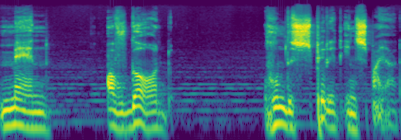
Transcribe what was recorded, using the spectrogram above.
men of God whom the Spirit inspired.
